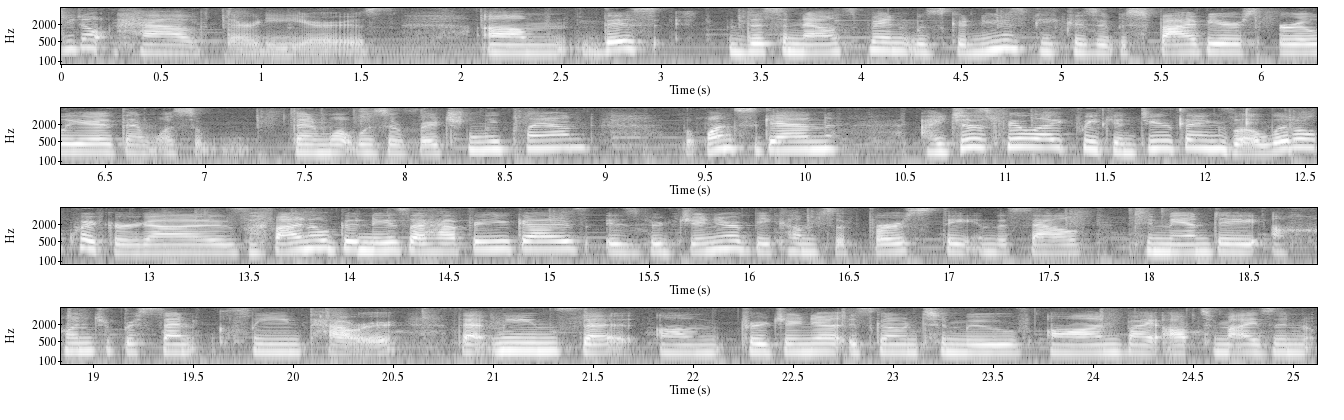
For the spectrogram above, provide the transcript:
We don't have 30 years. Um, this this announcement was good news because it was five years earlier than was than what was originally planned. But once again, I just feel like we can do things a little quicker, guys. The final good news I have for you guys is Virginia becomes the first state in the South to mandate 100% clean power. That means that um, Virginia is going to move on by optimizing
